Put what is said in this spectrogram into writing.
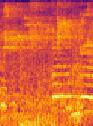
Go,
